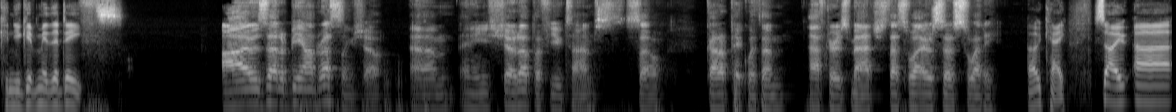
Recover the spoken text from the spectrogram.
Can you give me the dates? I was at a Beyond Wrestling show, um, and he showed up a few times, so got a pic with him after his match. That's why I was so sweaty. Okay, so uh,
